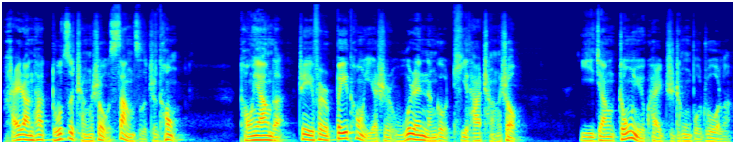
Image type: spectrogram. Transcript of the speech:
还让他独自承受丧子之痛。同样的，这一份悲痛也是无人能够替他承受。一江终于快支撑不住了，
